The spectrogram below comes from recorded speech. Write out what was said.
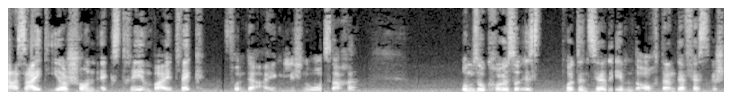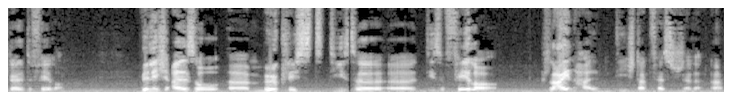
da seid ihr schon extrem weit weg von der eigentlichen Ursache. Umso größer ist potenziell eben auch dann der festgestellte Fehler. Will ich also äh, möglichst diese, äh, diese Fehler klein halten, die ich dann feststelle, ne?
